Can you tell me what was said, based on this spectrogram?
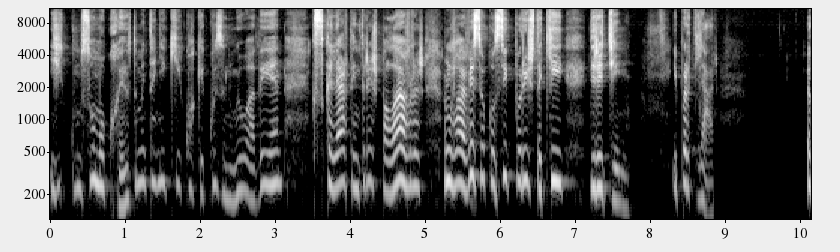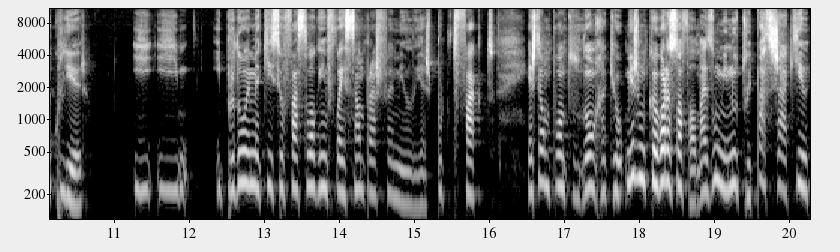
e começou-me a ocorrer. Eu também tenho aqui qualquer coisa no meu ADN que se calhar tem três palavras. Vamos lá ver se eu consigo pôr isto aqui direitinho. E partilhar. Acolher e, e e perdoem-me aqui se eu faço logo inflexão para as famílias, porque de facto este é um ponto de honra que eu, mesmo que agora só falo mais um minuto e passe já aqui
